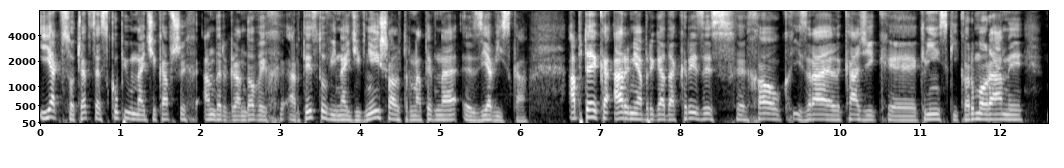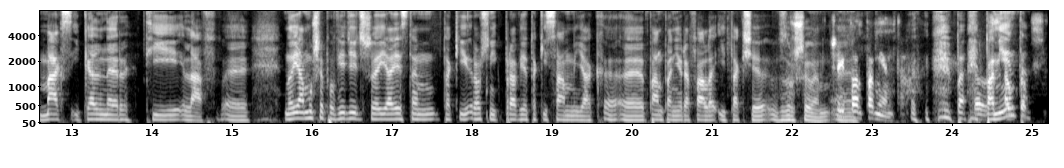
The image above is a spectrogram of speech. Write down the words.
I jak w soczewce skupił najciekawszych undergroundowych artystów i najdziwniejsze alternatywne e, zjawiska. Apteka, Armia, Brygada Kryzys, Hawk, Izrael, Kazik, e, Kliński, Kormorany, Max i Kellner, T. Love. E, No ja muszę powiedzieć, że ja jestem taki rocznik prawie taki sam jak pan, panie Rafale i tak się wzruszyłem. Czyli pan pamięta. Pa, autopsji.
